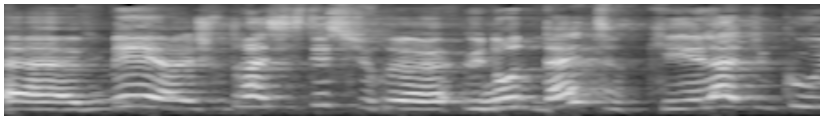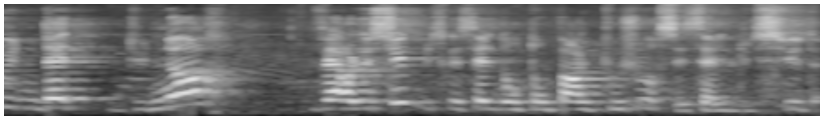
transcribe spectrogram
Mais je voudrais insister sur une autre dette, qui est là, du coup, une dette du Nord vers le sud, puisque celle dont on parle toujours, c'est celle du sud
